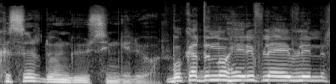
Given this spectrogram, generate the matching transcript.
kısır döngüyü simgeliyor. Bu kadın o herifle evlenir.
